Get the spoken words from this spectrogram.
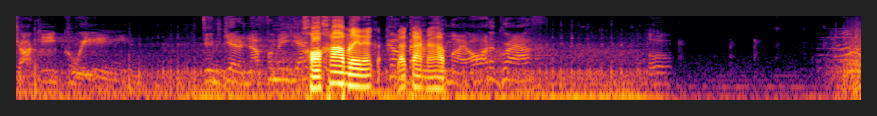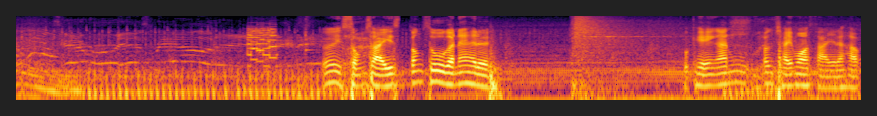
Chucky Queen. Didn't get enough of me yet? ขอข้ามเลยนะ Come แล้วกัน back นะครับ for my autograph? Oh. Terror is reality. เอ้ย สงสัยต้องสู้กันแน่เลย โอเค งั้นต้องใช้มอไซค์แล้วครับ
